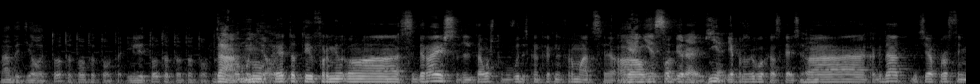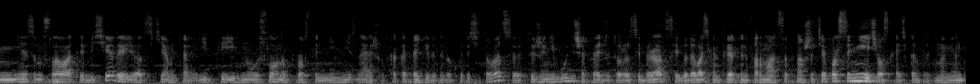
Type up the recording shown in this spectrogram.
надо делать то-то, то-то, то-то, или то-то, то-то, то-то. Да, Что мы ну делаем? это ты форми- а, собираешься для того, чтобы выдать конкретную информацию. Я А не собираюсь. Нет, я про другое хотел сказать. Мгм. А, когда у тебя просто незамысловатая беседа идет с кем-то, и ты, ну, условно, просто не, не знаешь, вот, как отреагировать на какую-то ситуацию, ты же не будешь, опять же, тоже собираться и выдавать конкретную информацию, потому что тебе просто нечего сказать в конкретный момент.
